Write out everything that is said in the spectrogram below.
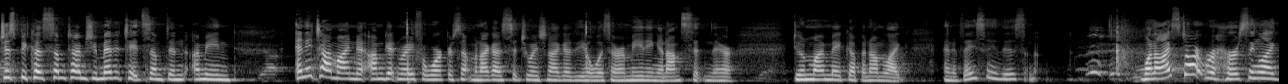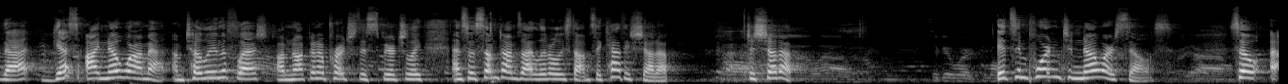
Just because sometimes you meditate something, I mean. Anytime I I'm getting ready for work or something and I got a situation I got to deal with or a meeting and I'm sitting there doing my makeup and I'm like, and if they say this, and when I start rehearsing like that, guess I know where I'm at. I'm totally in the flesh. I'm not going to approach this spiritually. And so sometimes I literally stop and say, Kathy, shut up. Just shut up. It's a good word. Come on. It's important to know ourselves. So uh,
